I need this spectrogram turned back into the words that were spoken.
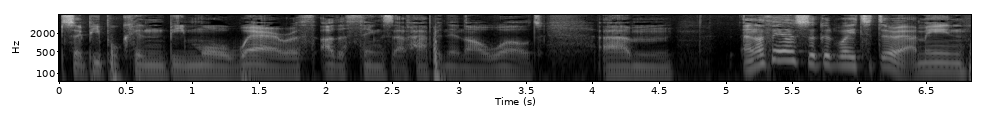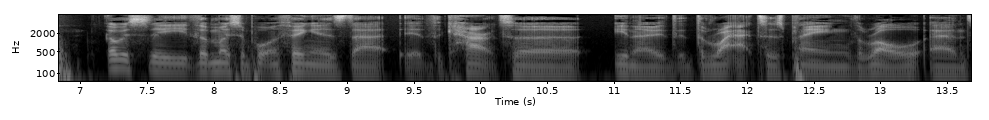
so people can be more aware of other things that have happened in our world. Um, and I think that's a good way to do it. I mean, obviously, the most important thing is that it, the character, you know, the, the, right actor is playing the role, and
